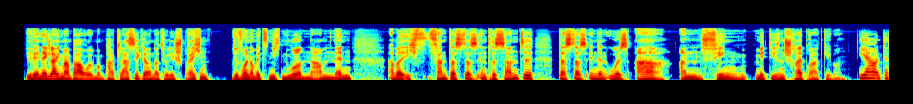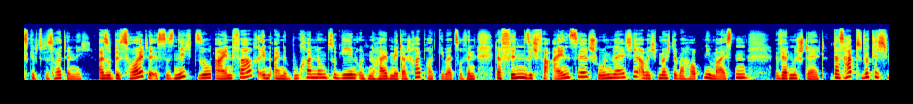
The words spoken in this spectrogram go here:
Wir werden ja gleich mal ein paar, über ein paar Klassiker natürlich sprechen. Wir wollen aber jetzt nicht nur Namen nennen, aber ich fand das das Interessante, dass das in den USA anfing mit diesen Schreibratgebern. Ja, und das gibt es bis heute nicht. Also bis heute ist es nicht so einfach, in eine Buchhandlung zu gehen und einen halben Meter Schreibratgeber zu finden. Da finden sich vereinzelt schon welche, aber ich möchte behaupten, die meisten werden bestellt. Das hat wirklich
